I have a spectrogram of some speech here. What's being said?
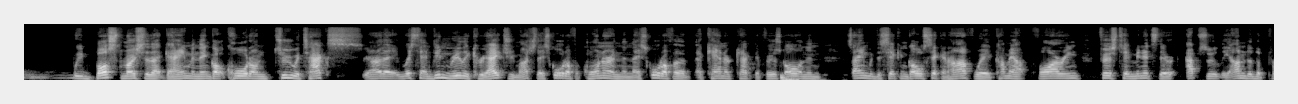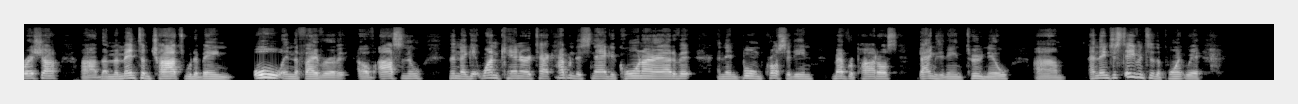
we bossed most of that game and then got caught on two attacks. You know, they, West Ham didn't really create too much. They scored off a corner and then they scored off a, a counter attack, the first goal. And then same with the second goal, second half, where come out firing. First 10 minutes, they're absolutely under the pressure. Uh, the momentum charts would have been all in the favor of it of Arsenal. Then they get one counter attack, happen to snag a corner out of it, and then boom, cross it in. Mavropanos bangs it in 2 0. Um, and then just even to the point where,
